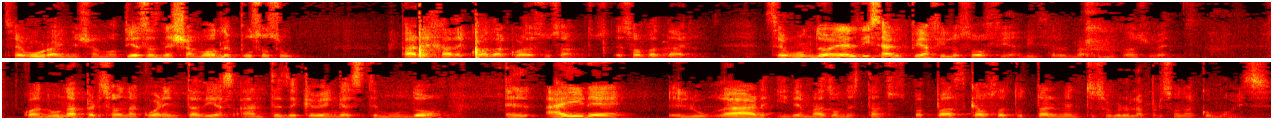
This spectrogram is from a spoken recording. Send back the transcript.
Seguro hay Neshamot. Y esas Neshamot le puso su pareja adecuada de acuerdo a sus actos. Eso va a dar. Segundo, él dice al pie filosofía, dice el el Tashbet. Cuando una persona 40 días antes de que venga a este mundo, el aire, el lugar y demás donde están sus papás causa totalmente sobre la persona como es.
